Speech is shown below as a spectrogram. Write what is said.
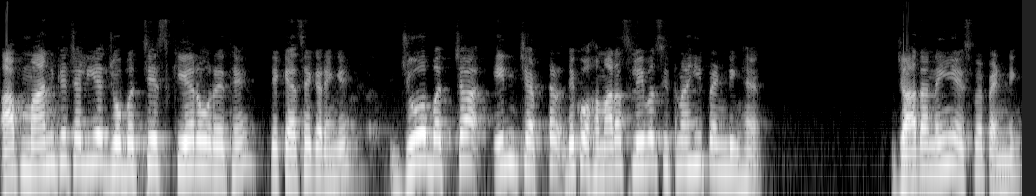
आप मान के चलिए, जो बच्चे स्केयर हो रहे थे कि कैसे करेंगे, जो बच्चा इन चैप्टर देखो हमारा सिलेबस इतना ही पेंडिंग है। ज़्यादा नहीं है इसमें पेंडिंग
